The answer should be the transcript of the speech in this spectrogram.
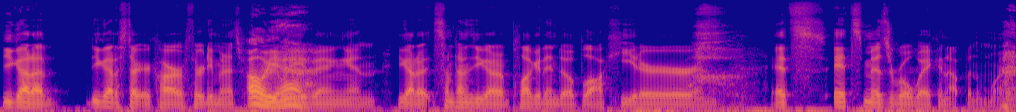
you gotta you gotta start your car 30 minutes before Oh, yeah. leaving, and you gotta sometimes you gotta plug it into a block heater, and it's it's miserable waking up in the morning.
